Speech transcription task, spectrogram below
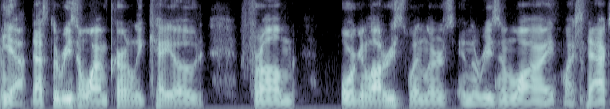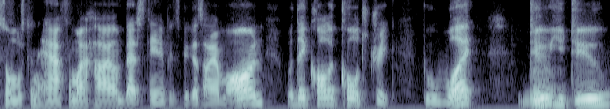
Yeah, that's the reason why I'm currently KO'd from – Oregon Lottery Swindlers, and the reason why my stack's almost in half of my high on bet stamp is because I am on what they call a cold streak. But what do mm. you do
